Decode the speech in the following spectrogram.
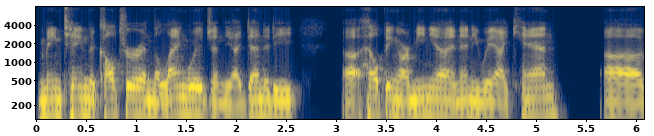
maintain the culture and the language and the identity, uh, helping Armenia in any way I can uh,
